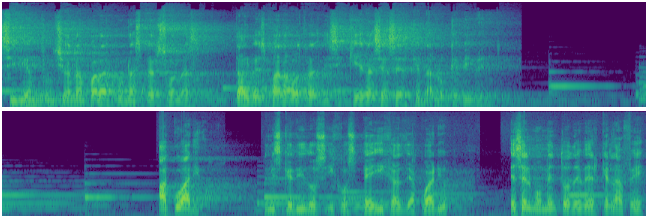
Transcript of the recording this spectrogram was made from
si bien funcionan para algunas personas, tal vez para otras ni siquiera se acerquen a lo que viven. Acuario, mis queridos hijos e hijas de Acuario, es el momento de ver que la fe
